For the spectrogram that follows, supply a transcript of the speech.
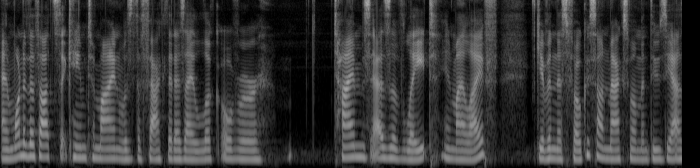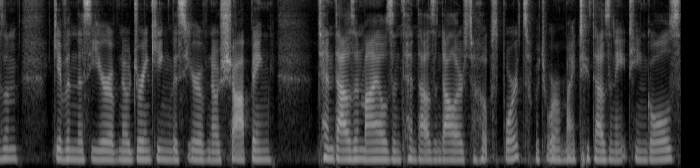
And one of the thoughts that came to mind was the fact that as I look over times as of late in my life, given this focus on maximum enthusiasm, given this year of no drinking, this year of no shopping, 10,000 miles and $10,000 to Hope Sports, which were my 2018 goals,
